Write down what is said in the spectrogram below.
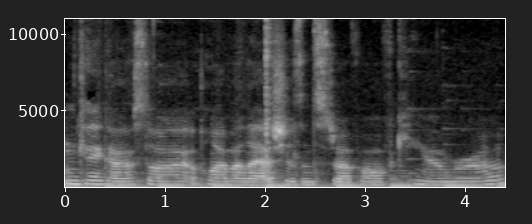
Okay guys, so I apply my lashes and stuff off camera.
